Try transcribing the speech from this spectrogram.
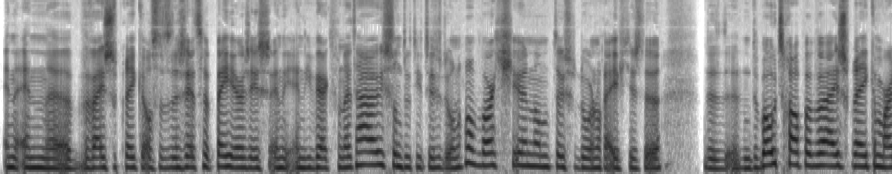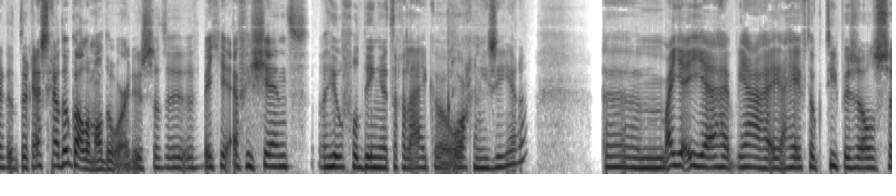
En, en uh, bij wijze van spreken, als het een ZZP'er is en, en die werkt vanuit huis, dan doet hij tussendoor nog een wasje. En dan tussendoor nog eventjes de, de, de, boodschappen bij wijze van spreken. Maar de, rest gaat ook allemaal door. Dus dat is een beetje efficiënt, heel veel dingen tegelijk organiseren. Um, maar je, je, ja, hij heeft ook types als.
